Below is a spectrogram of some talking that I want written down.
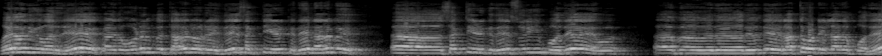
வயோதிகம் வருது க- உடம்பு தளர் வருது சக்தி இழுக்குது நரம்பு சக்தி இழுக்குது சுருங்கி போகுது அது அது வந்து ரத்த ஓட்டம் இல்லாத போகுது.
